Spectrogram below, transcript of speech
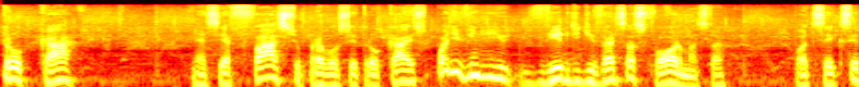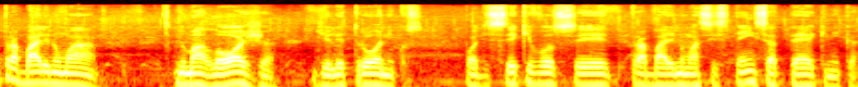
trocar, né, se é fácil para você trocar, isso pode vir de, vir de diversas formas, tá? Pode ser que você trabalhe numa, numa loja de eletrônicos, pode ser que você trabalhe numa assistência técnica,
